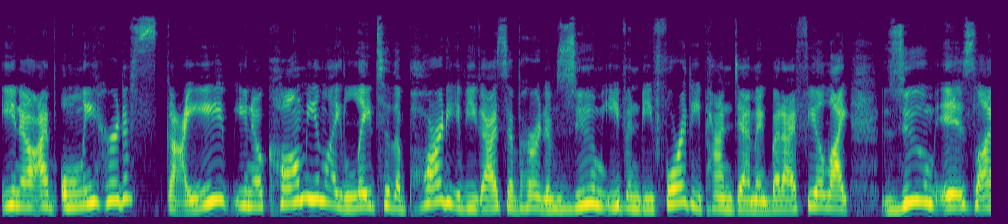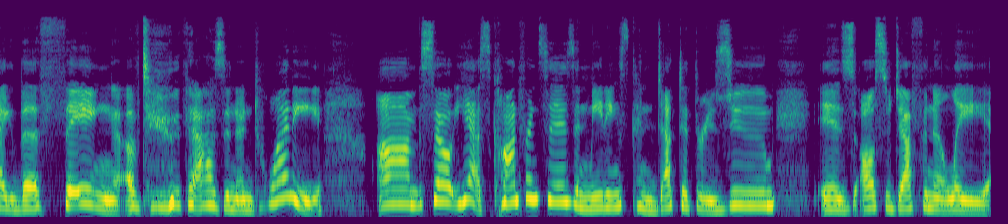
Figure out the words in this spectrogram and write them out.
you know, I've only heard of Skype. You know, call me like late to the party if you guys have heard of Zoom even before the pandemic, but I feel like Zoom is like the thing of 2020. Um, so yes, conferences and meetings conducted through Zoom is also definitely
